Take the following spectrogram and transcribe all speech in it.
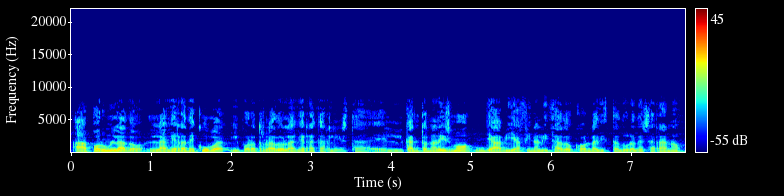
A, por un lado, la guerra de Cuba y por otro lado, la guerra carlista. El cantonalismo ya había finalizado con la dictadura de Serrano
